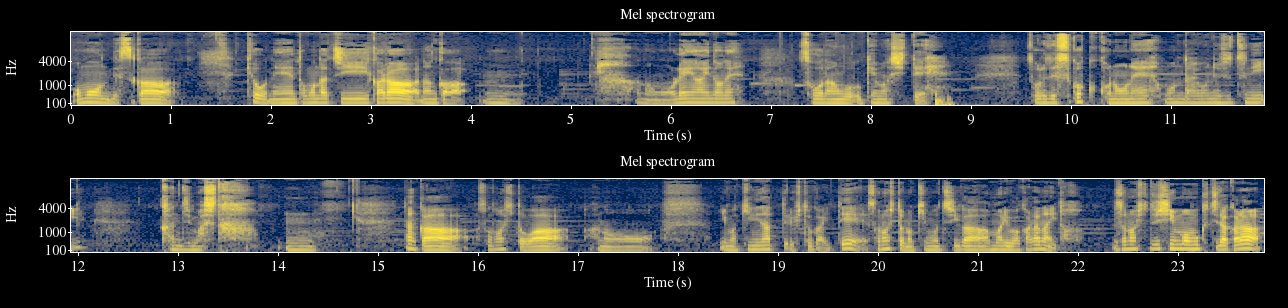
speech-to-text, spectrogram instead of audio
思うんですが、今日ね、友達から、なんか、うん、あの、恋愛のね、相談を受けまして、それですごくこのね、問題を如実に感じました。うん。なんか、その人は、あの、今気になってる人がいて、その人の気持ちがあんまりわからないと。その人自身も無口だから、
